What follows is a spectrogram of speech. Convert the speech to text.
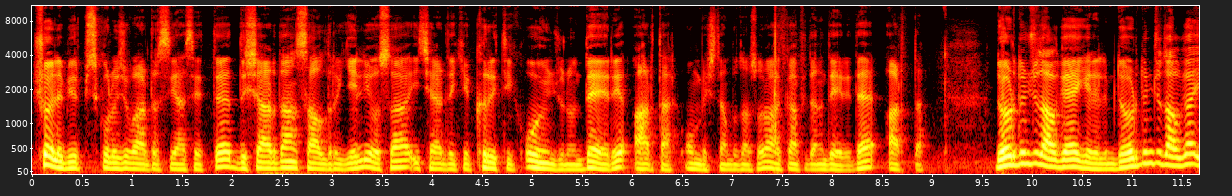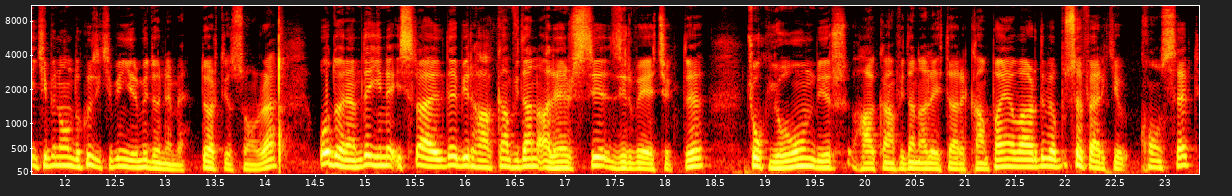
şöyle bir psikoloji vardır siyasette. Dışarıdan saldırı geliyorsa içerideki kritik oyuncunun değeri artar. 15 Temmuz'dan sonra Hakan Fidan'ın değeri de arttı. Dördüncü dalgaya gelelim. Dördüncü dalga 2019-2020 dönemi. 4 yıl sonra. O dönemde yine İsrail'de bir Hakan Fidan alerjisi zirveye çıktı. Çok yoğun bir Hakan Fidan aleyhtarı kampanya vardı ve bu seferki konsept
